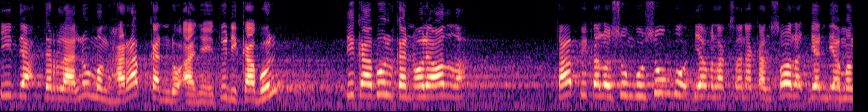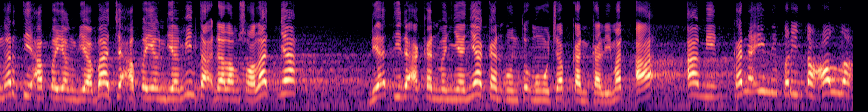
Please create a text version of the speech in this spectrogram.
tidak terlalu mengharapkan doanya itu dikabul, dikabulkan oleh Allah. Tapi kalau sungguh-sungguh dia melaksanakan solat dan dia mengerti apa yang dia baca, apa yang dia minta dalam solatnya, dia tidak akan menyanyiakan untuk mengucapkan kalimat a, amin. Karena ini perintah Allah.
